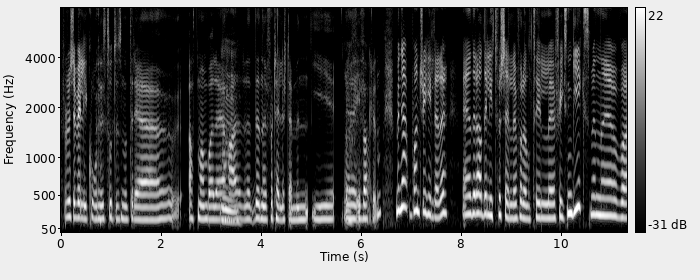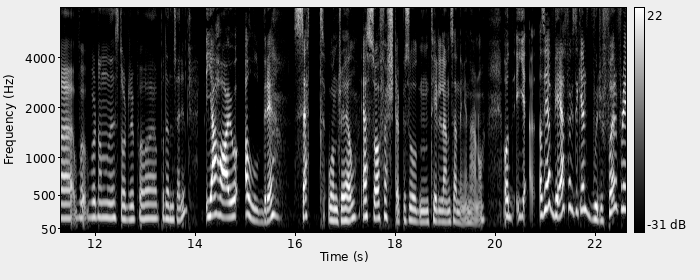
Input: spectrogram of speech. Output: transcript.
For det er veldig ikonisk 2003 at man bare Mm. har denne fortellerstemmen i, eh, i bakgrunnen. Men ja, One Tree Hill, dere. Eh, dere hadde litt forskjellig forhold til eh, Freaks and Geeks, men hva- hvordan står dere på, på denne serien? Jeg har jo aldri sett One Tree Hill. Jeg så første episoden til den sendingen her nå. Og jeg, altså jeg vet faktisk ikke helt hvorfor, Fordi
